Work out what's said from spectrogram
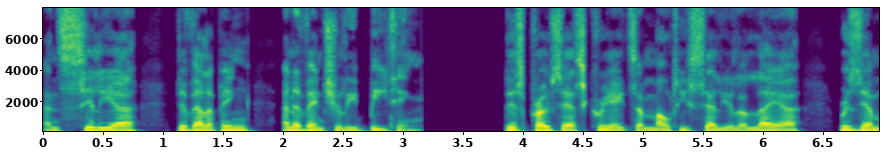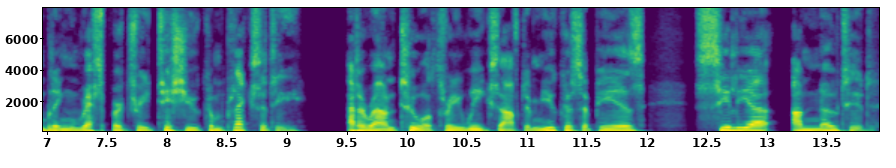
and cilia developing and eventually beating. This process creates a multicellular layer resembling respiratory tissue complexity. At around two or three weeks after mucus appears, cilia are noted.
